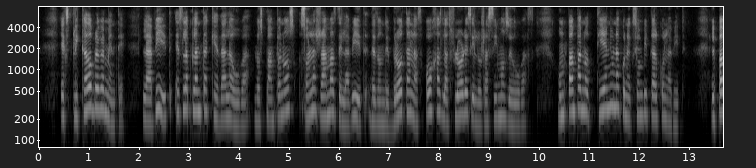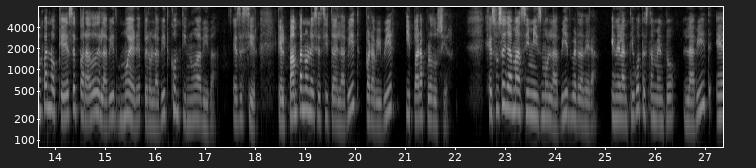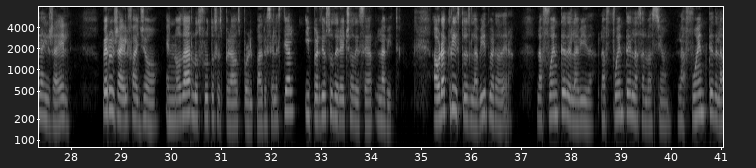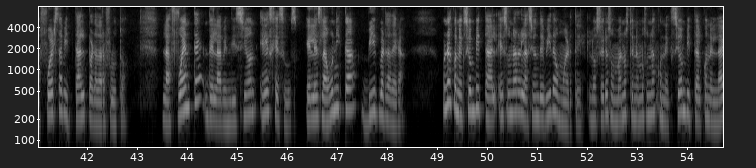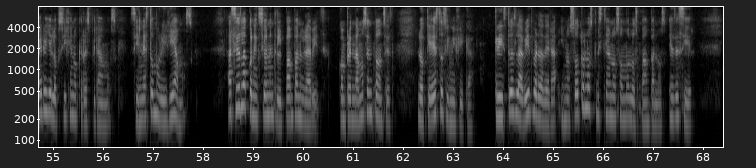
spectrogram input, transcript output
Explicado brevemente, la vid es la planta que da la uva, los pámpanos son las ramas de la vid de donde brotan las hojas, las flores y los racimos de uvas. Un pámpano tiene una conexión vital con la vid. El pámpano que es separado de la vid muere, pero la vid continúa viva. Es decir, que el pámpano necesita de la vid para vivir y para producir. Jesús se llama a sí mismo la vid verdadera. En el Antiguo Testamento, la vid era Israel, pero Israel falló en no dar los frutos esperados por el Padre Celestial y perdió su derecho de ser la vid. Ahora Cristo es la vid verdadera, la fuente de la vida, la fuente de la salvación, la fuente de la fuerza vital para dar fruto. La fuente de la bendición es Jesús. Él es la única vid verdadera. Una conexión vital es una relación de vida o muerte. Los seres humanos tenemos una conexión vital con el aire y el oxígeno que respiramos. Sin esto moriríamos. Así es la conexión entre el pámpano y la vid. Comprendamos entonces lo que esto significa. Cristo es la vid verdadera y nosotros los cristianos somos los pámpanos, es decir,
